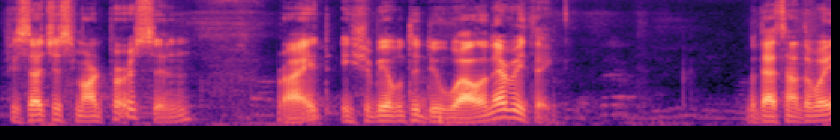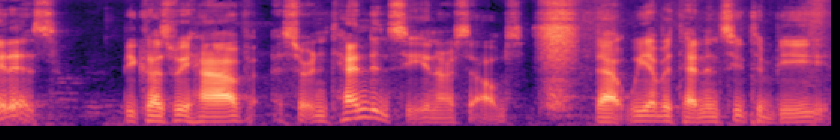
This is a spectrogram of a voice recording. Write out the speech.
If he's such a smart person, right, he should be able to do well in everything. But that's not the way it is. Because we have a certain tendency in ourselves that we have a tendency to be,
